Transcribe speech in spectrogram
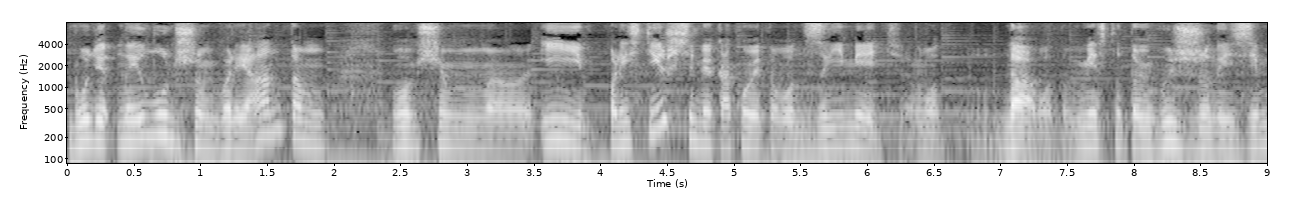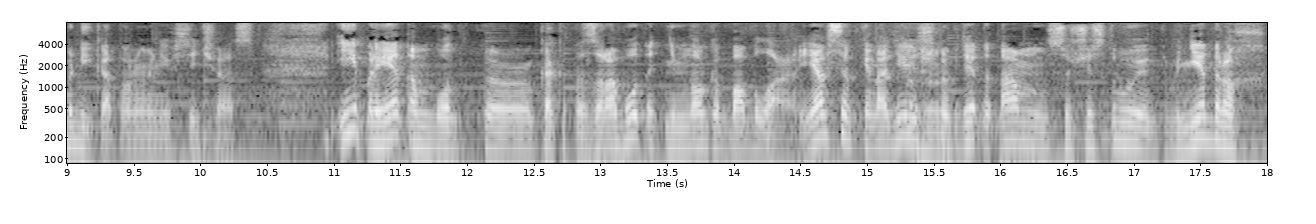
будет наилучшим вариантом В общем, э, и престиж себе какой-то вот заиметь, вот, да, вот вместо той выжженной земли, которая у них сейчас. И при этом вот, э, как это, заработать немного бабла. Я все-таки надеюсь, угу. что где-то там существует в недрах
